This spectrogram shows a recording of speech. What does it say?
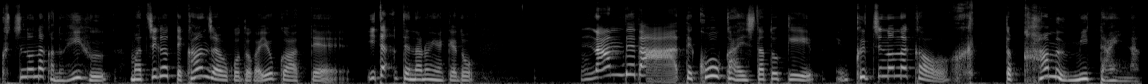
口の中の皮膚間違って噛んじゃうことがよくあって痛ってなるんやけどなんでだって後悔した時口の中をふっと噛むみたいな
